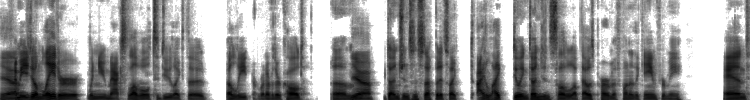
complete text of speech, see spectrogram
yeah. I mean, you do them later when you max level to do like the elite or whatever they're called, um, yeah. dungeons and stuff. But it's like I like doing dungeons to level up. That was part of the fun of the game for me. And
